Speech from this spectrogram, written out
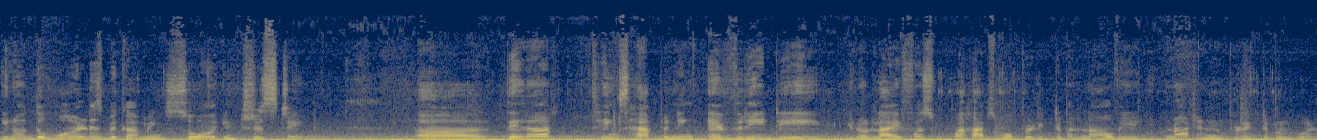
you know the world is becoming so interesting. Uh, there are things happening every day. You know, life was perhaps more predictable. Now we're not in a predictable world.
